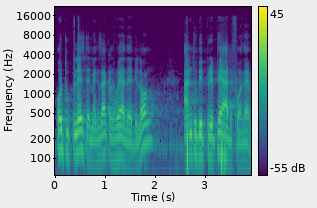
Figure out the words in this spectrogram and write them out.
or to place them exactly where they belong and to be prepared for them.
